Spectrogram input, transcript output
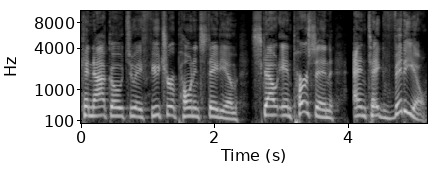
cannot go to a future opponent stadium, scout in person, and take video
